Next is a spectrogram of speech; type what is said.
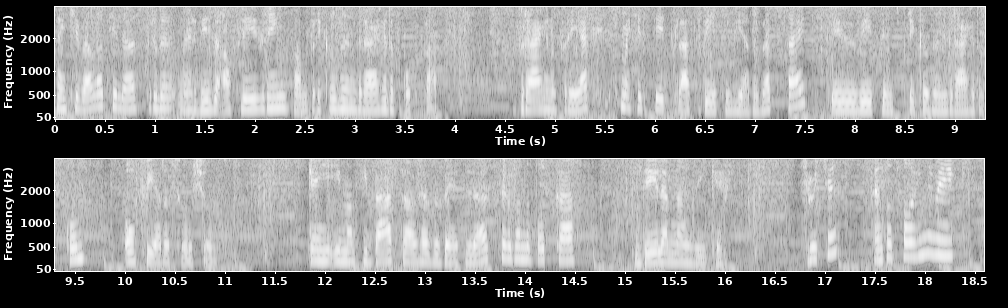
Dankjewel dat je luisterde naar deze aflevering van Prikkels en Dragen, de podcast. Vragen of reacties mag je steeds laten weten via de website www.prikkelsendragen.com of via de socials. Ken je iemand die baat zou hebben bij het luisteren van de podcast? Deel hem dan zeker. Groetjes en tot volgende week!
